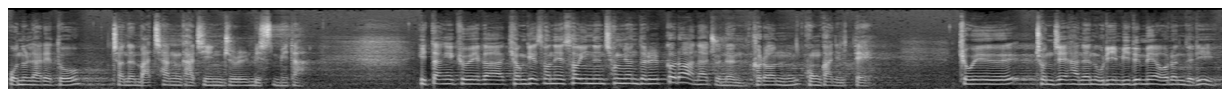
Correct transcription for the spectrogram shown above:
오늘날에도 저는 마찬가지인 줄 믿습니다. 이 땅의 교회가 경계선에 서 있는 청년들을 끌어안아주는 그런 공간일 때 교회에 존재하는 우리 믿음의 어른들이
